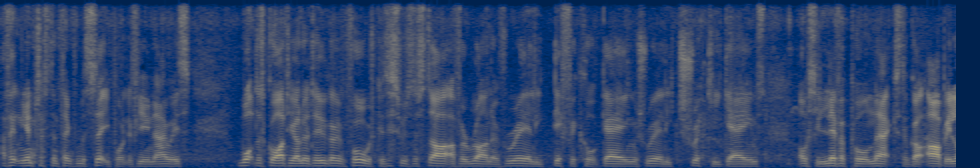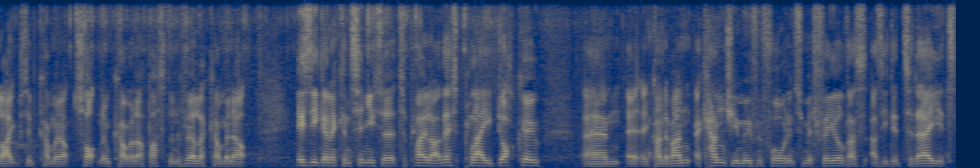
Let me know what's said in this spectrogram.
I think the interesting thing from a City point of view now is what does Guardiola do going forward? Because this was the start of a run of really difficult games, really tricky games. Obviously, Liverpool next. They've got RB Leipzig coming up, Tottenham coming up, Aston Villa coming up. Is he going to continue to, to play like this? Play Doku um, and, kind of Akanji moving forward into midfield as, as he did today? It's,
